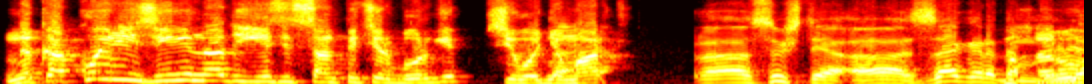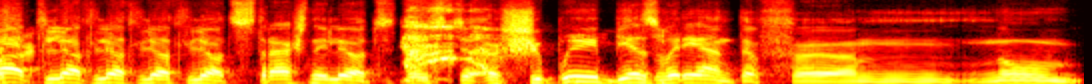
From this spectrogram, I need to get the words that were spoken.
На какой резине надо ездить в Санкт-Петербурге? Сегодня да. март. А, слушайте, а за городом лед, лед, лед, лед, лед, страшный лед. То есть э, шипы без вариантов. Эм, ну,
